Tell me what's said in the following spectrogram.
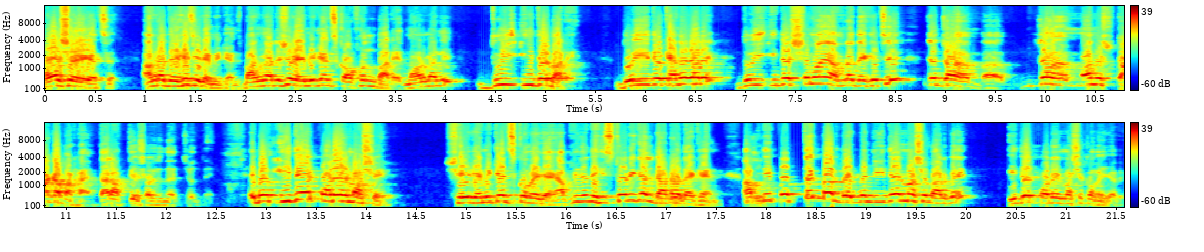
বয়স হয়ে গেছে, আমরা দেখেছি রেমিটেন্স বাংলাদেশের রেমিটেন্স কখন বাড়ে? নর্মালি দুই ঈদে বাড়ে। দুই ঈদে কেন বাড়ে? দুই ঈদের সময় আমরা দেখেছি যে মানুষ টাকা পাঠায় তার আত্মীয় স্বজনের জন্য। এবং ঈদের পরের মাসে সেই রেমিটেন্স কমে যায়। আপনি যদি হিস্টোরিক্যাল ডাটা দেখেন, আপনি প্রত্যেকবার দেখবেন যে ঈদের মাসে বাড়বে, ঈদের পরের মাসে কমে যাবে।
